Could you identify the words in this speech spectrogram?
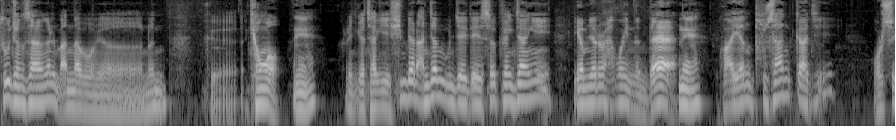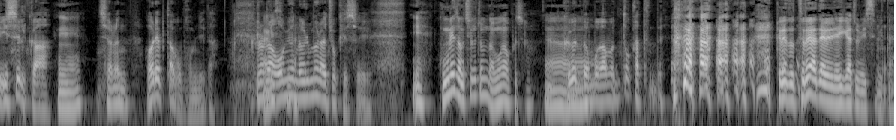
두 정상을 만나보면은 그 경호, 네. 그러니까 자기 신변 안전 문제에 대해서 굉장히 염려를 하고 있는데 네. 과연 부산까지 올 수 있을까? 네. 저는 어렵다고 봅니다. 그러나 알겠습니다. 오면 얼마나 좋겠어요. 예, 국내 정치로 좀 넘어가 보죠. 야. 그건 넘어가면 똑같은데. 그래도 들어야 될 얘기가 좀 있습니다.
